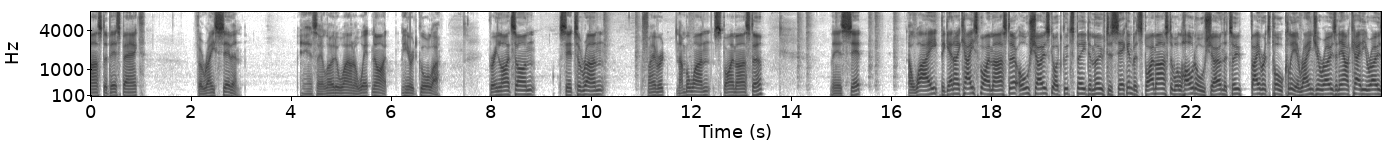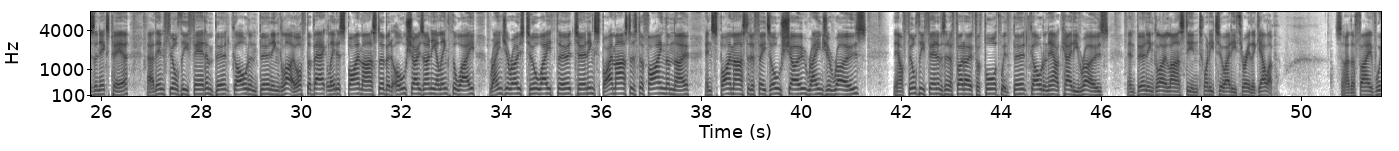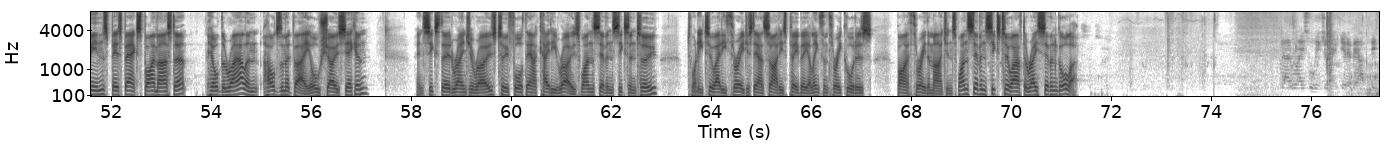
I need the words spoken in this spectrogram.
Master best backed for race seven. As they load away on a wet night here at Gawler. Green lights on, set to run. Favourite number one, Spy Master. They're set. Away, began okay, Spymaster. All Show's got good speed to move to second, but Spymaster will hold All Show, and the two favourites pull clear. Ranger Rose and now Katie Rose, the next pair. Uh, then Filthy Phantom, Burnt Gold, and Burning Glow. Off the back, leader Spymaster, but All Show's only a length away. Ranger Rose two away, third, turning. Spymaster's defying them, though, and Spymaster defeats All Show, Ranger Rose. Now, Filthy Phantoms in a photo for fourth with Burnt Gold and now Katie Rose. And Burning Glow last in 22.83 the gallop. So the fave wins. Best back Spymaster held the rail and holds them at bay. All show second. And six third Ranger Rose. Two fourth out Katie Rose. One seven six and two. 22.83 just outside his PB. A length and three quarters by three the margins. 1762 after race seven Gawler. this will be due in about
